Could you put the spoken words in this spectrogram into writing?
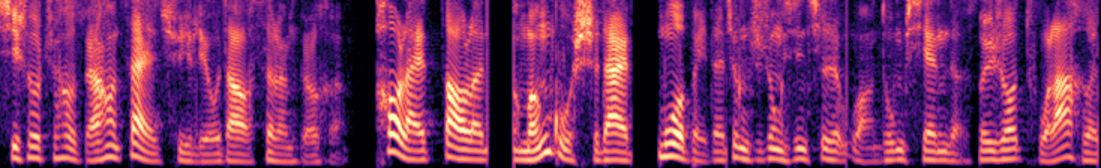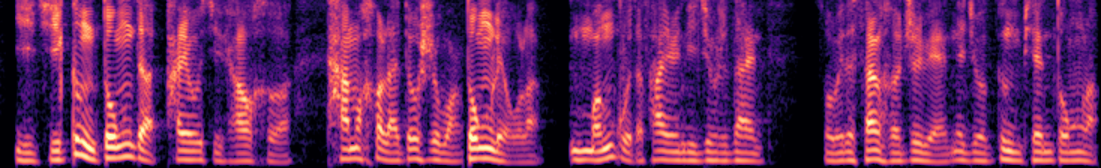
吸收之后，然后再去流到色楞格河。后来到了蒙古时代，漠北的政治重心其实往东偏的，所以说土拉河以及更东的还有几条河，他们后来都是往东流了。蒙古的发源地就是在所谓的三河之源，那就更偏东了。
